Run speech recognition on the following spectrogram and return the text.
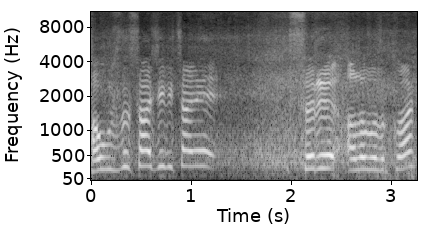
Havuzda sadece bir tane sarı alabalık var.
